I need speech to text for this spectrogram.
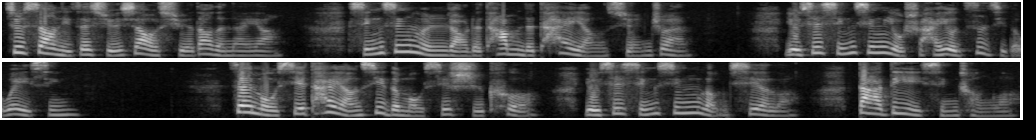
就像你在学校学到的那样。行星们绕着他们的太阳旋转，有些行星有时还有自己的卫星。在某些太阳系的某些时刻，有些行星冷却了，大地形成了，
